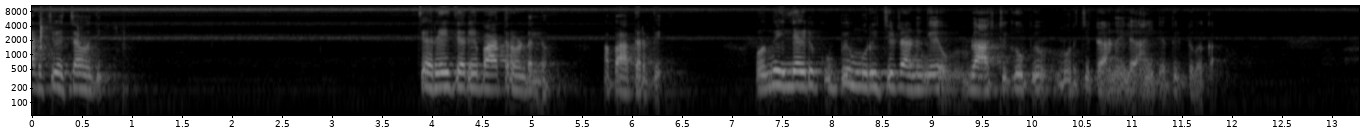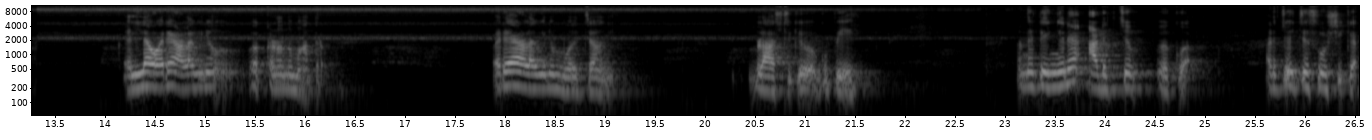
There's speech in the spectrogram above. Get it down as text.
അടച്ചു വെച്ചാൽ മതി. ചെറിയ ചെറിയ പാത്രം ഉണ്ടല്ലോ ആ പാത്രത്തിൽ. ഒന്നുമില്ല ഒരു കുപ്പി മുറിച്ചിട്ടാണെങ്കിൽ പ്ലാസ്റ്റിക് കുപ്പി മുറിച്ചിട്ടാണെങ്കിൽ അതിന്റെ അകത്ത് ഇട്ട് വെക്കാം. എല്ലാം ഒരേ അളവിന് വെക്കണമെന്ന് മാത്രം. ഒരേ അളവിന് മുറിച്ചാൽ മതി പ്ലാസ്റ്റിക് കുപ്പിയെ എന്നിട്ട് ഇങ്ങനെ അടച്ച് വെക്കുക അടച്ച് വെച്ച് സൂക്ഷിക്കുക.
